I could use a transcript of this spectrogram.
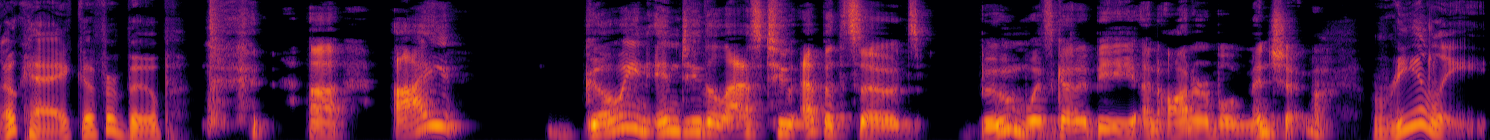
Okay, good for Boop. Uh, I going into the last two episodes, Boom was going to be an honorable mention. Really?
